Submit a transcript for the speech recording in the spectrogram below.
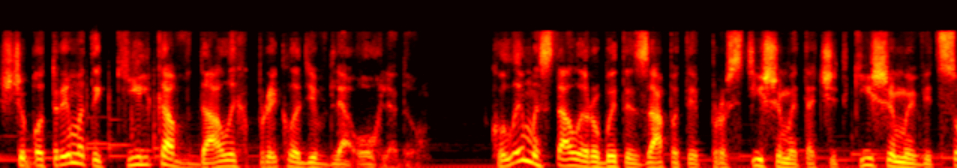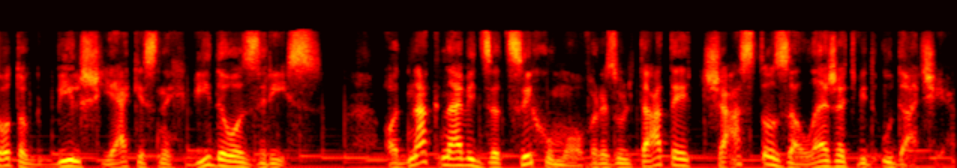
щоб отримати кілька вдалих прикладів для огляду. Коли ми стали робити запити простішими та чіткішими, відсоток більш якісних відео зріс. Однак навіть за цих умов результати часто залежать від удачі.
